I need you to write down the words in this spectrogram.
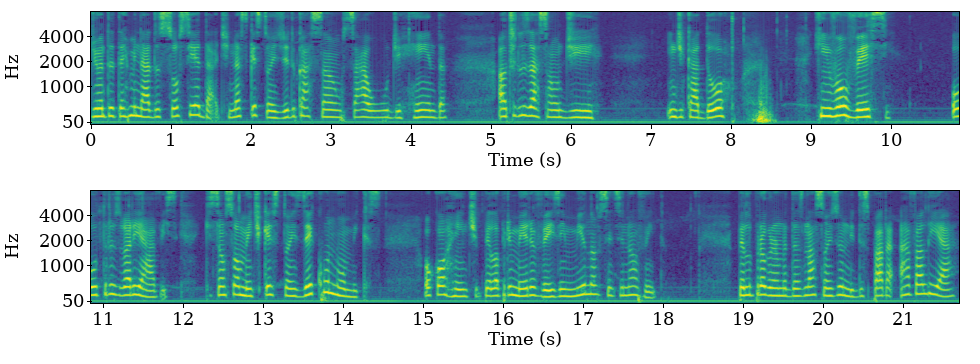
de uma determinada sociedade nas questões de educação, saúde, renda, a utilização de indicador que envolvesse outras variáveis, que são somente questões econômicas, ocorrente pela primeira vez em 1990, pelo Programa das Nações Unidas para avaliar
